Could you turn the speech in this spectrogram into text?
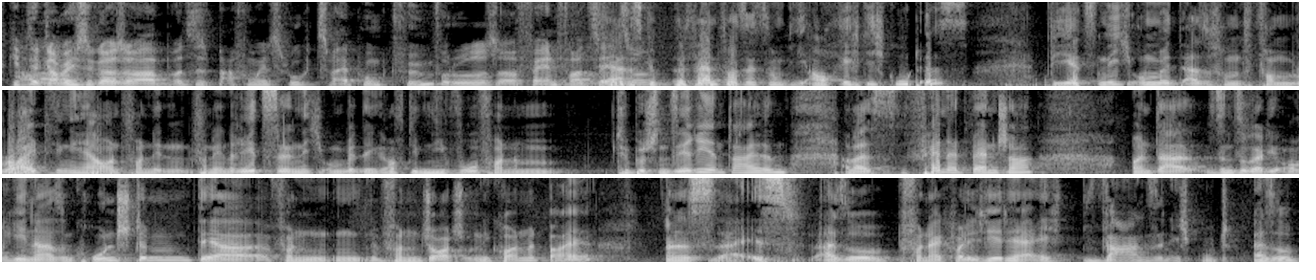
Es gibt ja, glaube ich, sogar so, was ist das, Baphomets Fluch 2.5 oder so, eine Fanfortsetzung. Ja, es gibt eine Fanfortsetzung, die auch richtig gut ist, die jetzt nicht unbedingt, also vom, vom Writing her und von den, von den Rätseln nicht unbedingt auf dem Niveau von einem typischen Serienteil, aber es ist ein Fan-Adventure und da sind sogar die Original-Synchronstimmen der von, von George und Nicole mit bei. Und es ist also von der Qualität her echt wahnsinnig gut. Also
